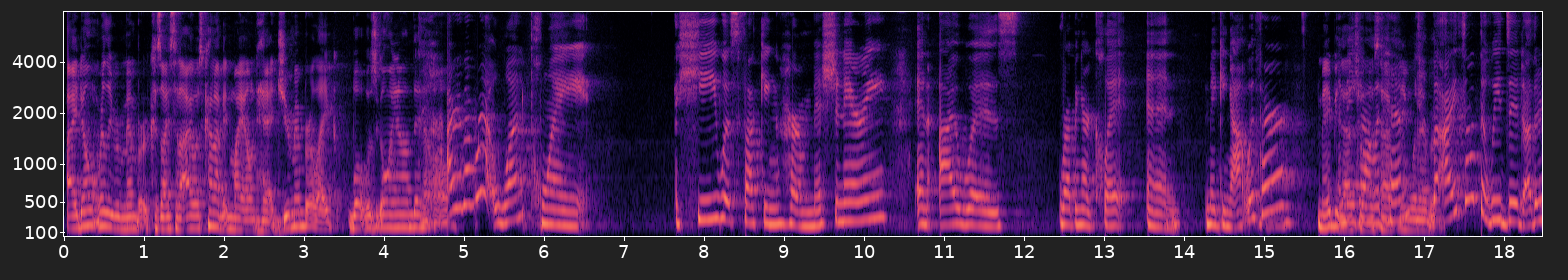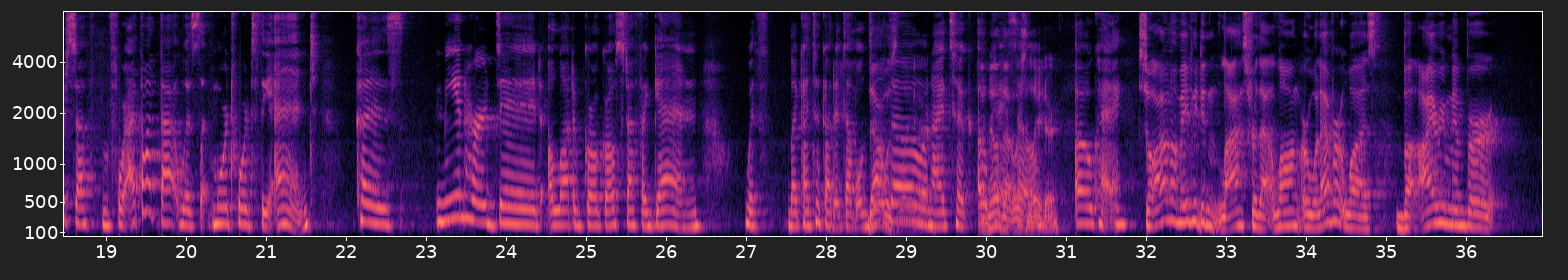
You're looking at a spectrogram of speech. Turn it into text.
I don't really remember because I said I was kind of in my own head. Do you remember like what was going on then? at all? I remember at one point he was fucking her missionary and I was rubbing her clit and making out with her. Maybe that's what was happening him. whenever. But I thought that we did other stuff before. I thought that was like more towards the end because me and her did a lot of girl girl stuff again with like I took out a double was dildo and I took okay I know that was so- later. Okay. So I don't know, maybe it didn't last for that long or whatever it was, but I remember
